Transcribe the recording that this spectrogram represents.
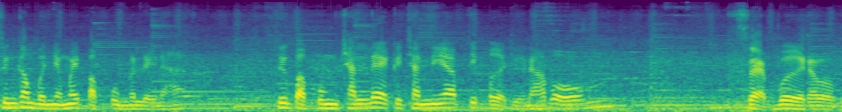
ซึ่งข้างบนยังไม่ปรับปรุงกันเลยนะฮะซึ่งปรับปรุงชั้นแรกคือชั้นนี้ครับที่เปิดอยู่นะครับผมแสบเวอร์นะครับผม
